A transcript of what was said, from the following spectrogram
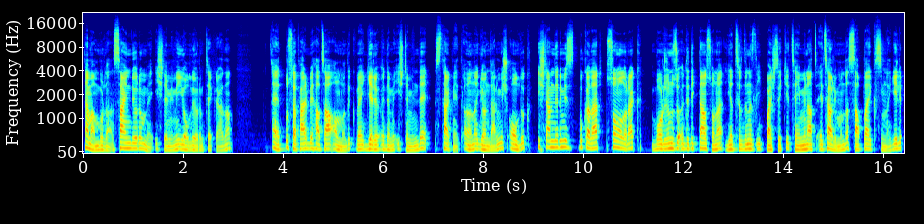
Hemen buradan sign diyorum ve işlemimi yolluyorum tekrardan. Evet bu sefer bir hata almadık ve geri ödeme işleminde Starknet ağına göndermiş olduk. İşlemlerimiz bu kadar. Son olarak borcunuzu ödedikten sonra yatırdığınız ilk baştaki teminat Ethereum'un da supply kısmına gelip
